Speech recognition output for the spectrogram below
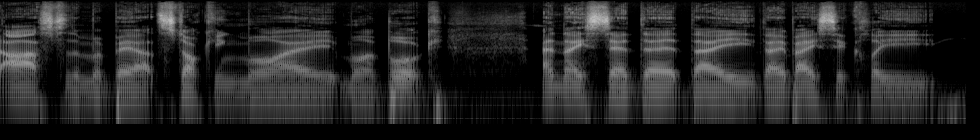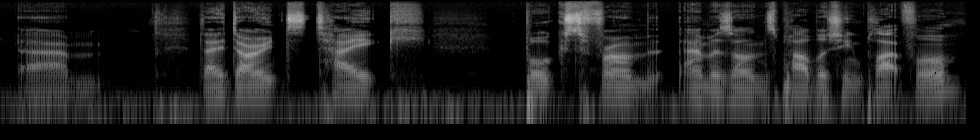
asked them about stocking my, my book, and they said that they they basically um, they don't take books from Amazon's publishing platform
